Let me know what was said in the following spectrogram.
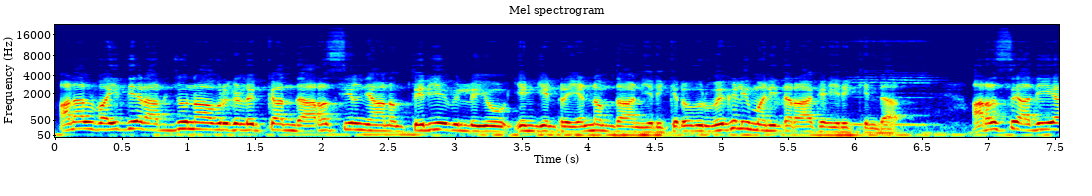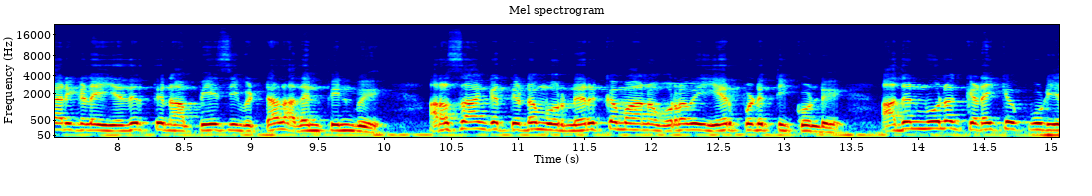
ஆனால் வைத்தியர் அர்ஜுனா அவர்களுக்கு அந்த அரசியல் ஞானம் தெரியவில்லையோ என்கின்ற எண்ணம் தான் இருக்கிறது. ஒரு வெகுளி மனிதராக இருக்கின்றார். அரசு அதிகாரிகளை எதிர்த்து நாம் பேசிவிட்டால் அதன் பின்பு அரசாங்கத்திடம் ஒரு நெருக்கமான உறவை ஏற்படுத்தி கொண்டு அதன் மூலம் கிடைக்கக்கூடிய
